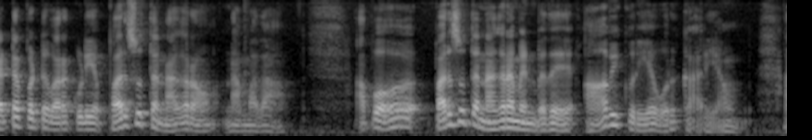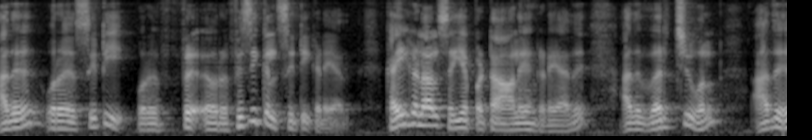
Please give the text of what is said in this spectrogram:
கட்டப்பட்டு வரக்கூடிய பரிசுத்த நகரம் நம்ம தான் அப்போது பரிசுத்த நகரம் என்பது ஆவிக்குரிய ஒரு காரியம். அது ஒரு சிட்டி ஒரு ஒரு ஃபிசிக்கல் சிட்டி கிடையாது. கைகளால் செய்யப்பட்ட ஆலயம் கிடையாது. அது வெர்ச்சுவல் அது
